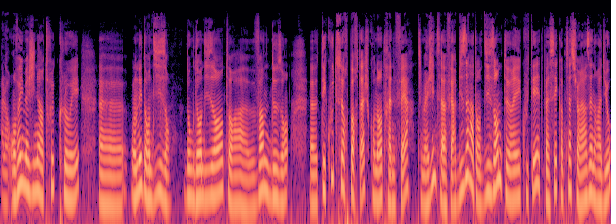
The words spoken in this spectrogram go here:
Alors, on va imaginer un truc, Chloé. Euh, on est dans 10 ans. Donc dans 10 ans, tu auras 22 ans. Euh, T'écoutes ce reportage qu'on est en train de faire. T'imagines, ça va faire bizarre dans 10 ans de te réécouter et de passer comme ça sur RZN Radio.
